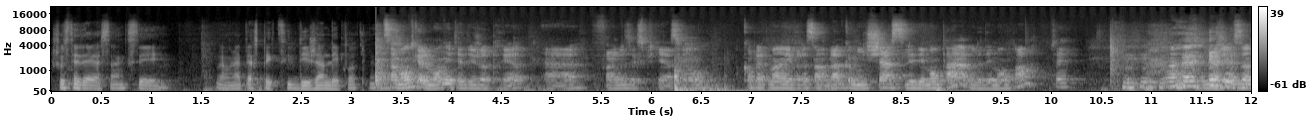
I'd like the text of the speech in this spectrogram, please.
Je trouve c'est intéressant que c'est vraiment la perspective des gens de l'époque. Ça montre que le monde était déjà prêt à faire des explications complètement invraisemblables, comme il chasse les démons par le démon part. Tu sais. Ça.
